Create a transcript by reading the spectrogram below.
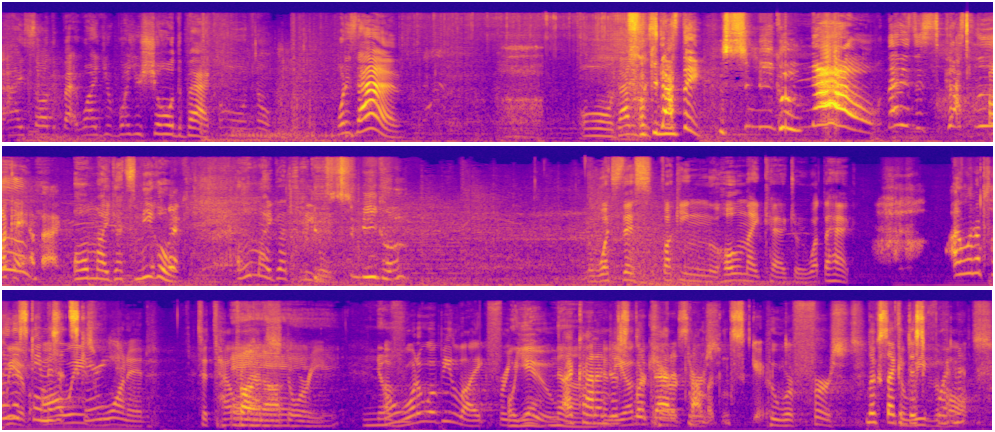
that I saw the back. Why you why you show the back? Oh no. What is that? Oh, that is Fucking disgusting. Smeagol. No, that is disgusting. Okay, I'm back. Oh my God, Smeagol. Oh my God, Smeagol. Smeagol. What's this fucking Hollow Knight character? What the heck? I want to play we this game. Is it scary? We always wanted to tell Probably that story No. of what it would be like for Oh, yeah, you no. I kinda and just the other looked at it, it's not characters looking scary. who were first Looks like to a leave the disappointment.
